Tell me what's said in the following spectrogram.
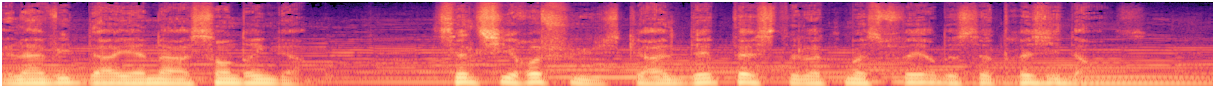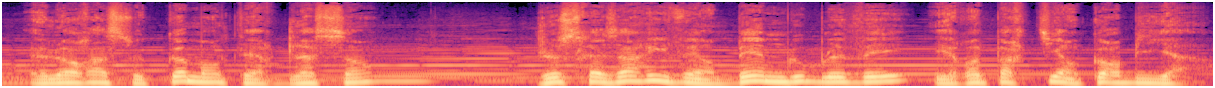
elle invite Diana à Sandringham. Celle-ci refuse car elle déteste l'atmosphère de cette résidence. Elle aura ce commentaire glaçant Je serais arrivé en BMW et reparti en corbillard.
